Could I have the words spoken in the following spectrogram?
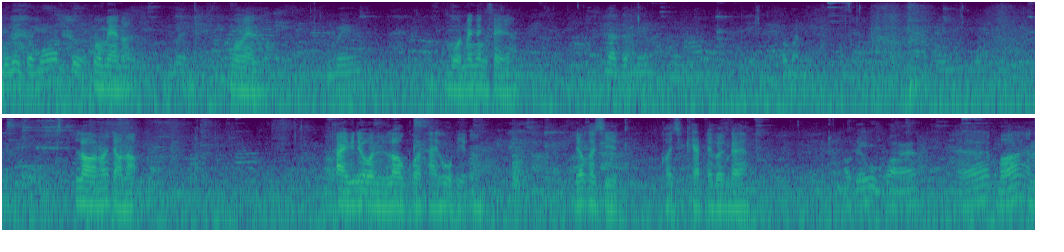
ผมเป็นสมมติตัวโมแมนเนาะโมแมน ไม่หมวดมันยังเสียน่าจะมีประมาณนี้รอเนาะเจ้าเนาะถ่ายวิดีโอนี่รอกลัวถ่ายหูปอีกเนาะเดี๋ยวขอฉีดขอฉีดแคปไปเบิ่งได้อเอาเดี๋ยวหูพอนะเออบอสอัน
